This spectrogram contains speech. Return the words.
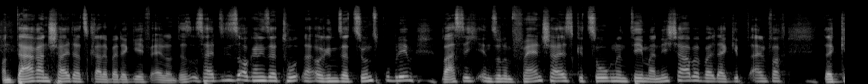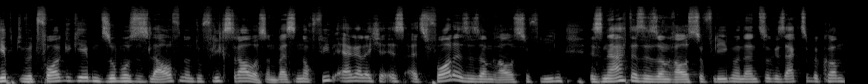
Und daran scheitert es gerade bei der GFL. Und das ist halt dieses Organisationsproblem, was ich in so einem Franchise-gezogenen Thema nicht habe, weil da gibt einfach, da gibt, wird vorgegeben, so muss es laufen und du fliegst raus. Und was noch viel ärgerlicher ist, als vor der Saison rauszufliegen, ist nach der Saison rauszufliegen und dann so gesagt zu bekommen,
